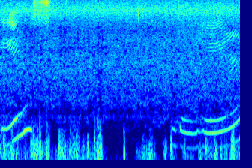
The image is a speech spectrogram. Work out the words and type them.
Ears. The hair.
